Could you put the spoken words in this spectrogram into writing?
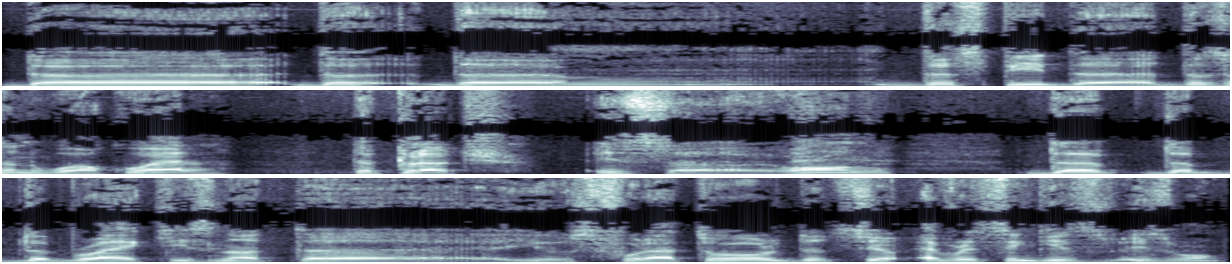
the the the um, the speed uh, doesn't work well. The clutch is uh, wrong. The, the the brake is not uh, useful at all. The, everything is, is wrong.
